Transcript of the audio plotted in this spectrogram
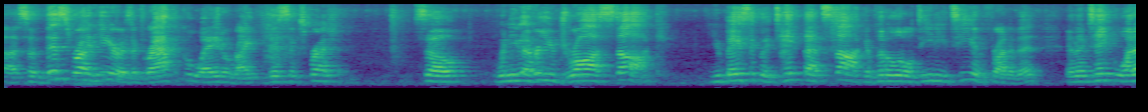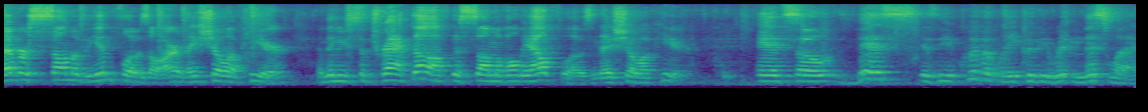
Uh, so this right here is a graphical way to write this expression. So whenever you draw a stock, you basically take that stock and put a little DDT in front of it, and then take whatever sum of the inflows are, and they show up here, and then you subtract off the sum of all the outflows, and they show up here. And so this is the equivalently could be written this way,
